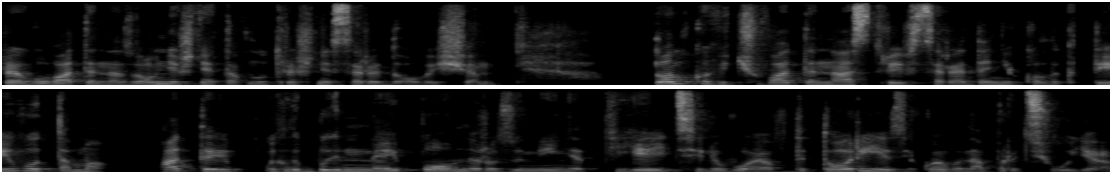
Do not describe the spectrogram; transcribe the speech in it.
реагувати на зовнішнє та внутрішнє середовище, тонко відчувати настрій всередині колективу та мати глибинне і повне розуміння тієї цільової аудиторії, з якою вона працює.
